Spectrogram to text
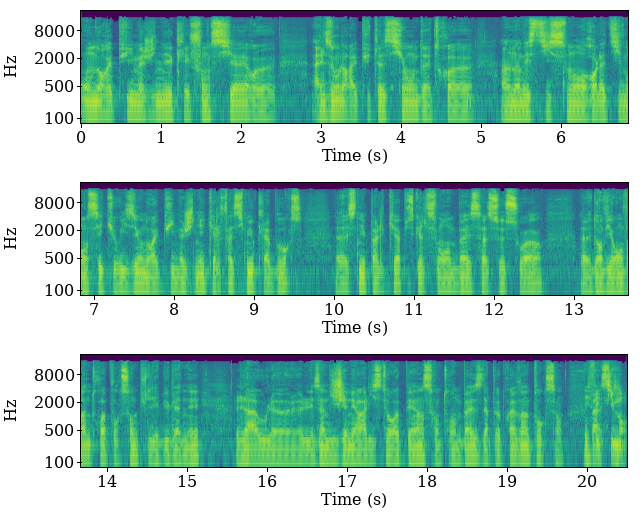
on aurait pu imaginer que les foncières, elles ont la réputation d'être un investissement relativement sécurisé, on aurait pu imaginer qu'elles fassent mieux que la bourse. Euh, ce n'est pas le cas puisqu'elles sont en baisse à ce soir euh, d'environ 23% depuis le début de l'année, là où les indices généralistes européens sont en baisse d'à peu près 20%. Effectivement.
